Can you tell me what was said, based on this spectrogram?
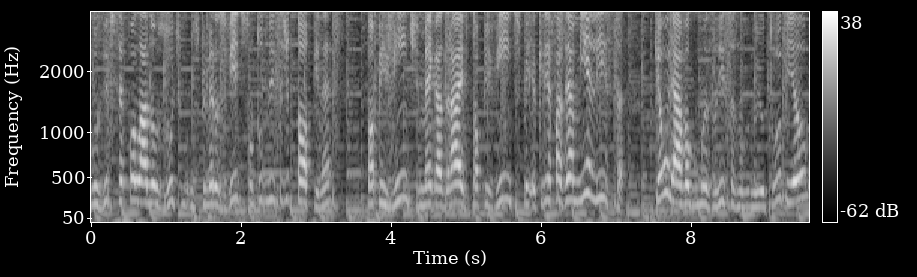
Inclusive, se você for lá nos últimos, nos primeiros vídeos, são tudo lista de top, né? Top 20, Mega Drive, top 20. Eu queria fazer a minha lista. Porque eu olhava algumas listas no, no YouTube e eu,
